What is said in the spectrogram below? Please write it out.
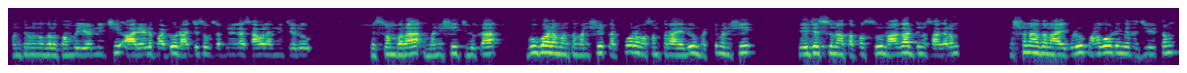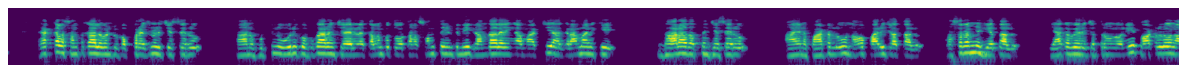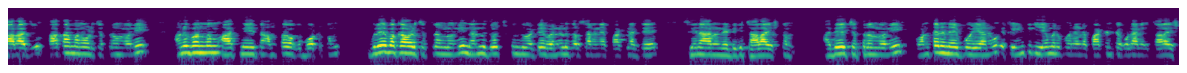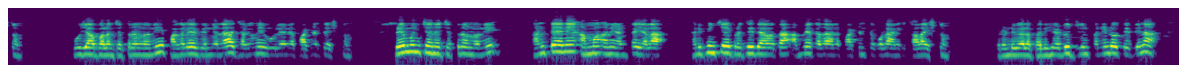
పంతొమ్మిది వందల తొంభై ఏడు నుంచి ఆరేళ్ళ పాటు రాజ్యసభ సభ్యునిగా సేవలు అందించారు. విశ్వంబర మనిషి చిలుక భూగోళమంత మనిషి కర్పూర వసంతరాయలు మట్టి మనిషి తేజస్సు నా తపస్సు నాగార్జున సాగరం విశ్వనాథ నాయకుడు కొనగోటి మీద జీవితం రెక్కల సంతకాలు వంటి గొప్ప రచనలు చేశారు. తాను పుట్టిన ఊరికి ఉపకారం చేయాలనే తలంపుతో తన సొంత ఇంటిని గ్రంథాలయంగా మార్చి ఆ గ్రామానికి ధారాదత్తం చేశారు. ఆయన పాటలు నవ పారిజాతాలు రసరమ్య గీతాలు ఏకవీర చిత్రంలోని తోటలో నారాజు తాతామనవుడి చిత్రంలోని అనుబంధం ఆత్మీయత అంతా ఒక బోటకం గులేబకావళి చిత్రంలోని నన్ను దోచుకుంది అంటే వెన్నులు దొరసాన్ అనే పాటలు అంటే శ్రీనారాయణ రెడ్డికి చాలా ఇష్టం. అదే చిత్రంలోని ఒంటరినైపోయాను ఇక ఇంటికి ఏమనుకోని అనే పాట అంటే కూడా ఆయనకి చాలా ఇష్టం. పూజాబలం చిత్రంలోని పగలే వెన్నెల జగమే ఊలే అనే పాట అంటే ఇష్టం. ప్రేమించి అనే చిత్రంలోని కంటేనే అమ్మ అని అంటే ఎలా? కనిపించే ప్రతి దేవత అమ్మే కదా అనే పాట అంటే కూడా ఆయనకి చాలా ఇష్టం. రెండు వేల పదిహేడు జూన్ పన్నెండవ తేదీన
